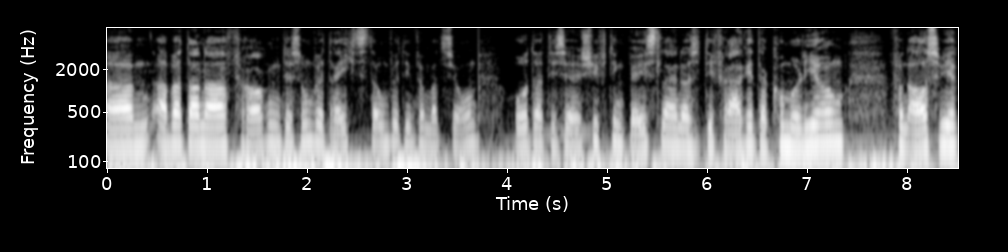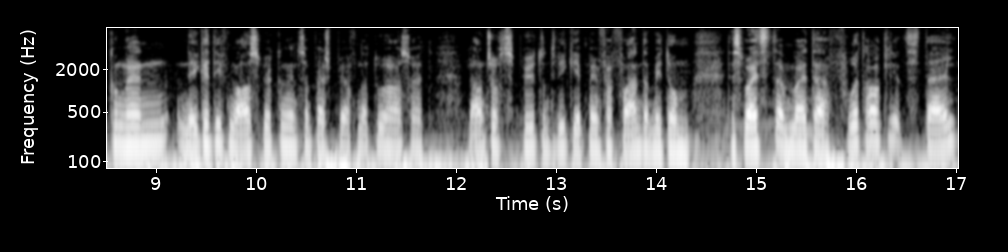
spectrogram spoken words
ähm, aber dann auch Fragen des Umweltrechts, der Umweltinformation oder diese Shifting Baseline, also die Frage der Kumulierung von Auswirkungen, negativen Auswirkungen zum Beispiel auf Naturhaushalt, Landschaftsbild und wie geht man im Verfahren damit um. Das war jetzt einmal der Vortragsteil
